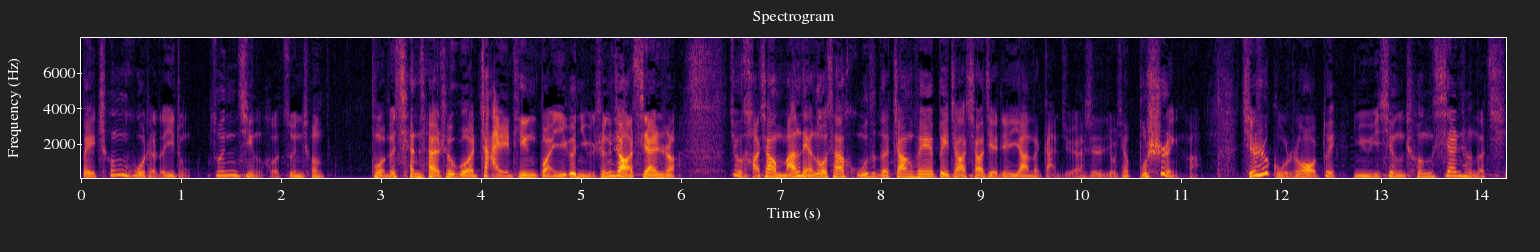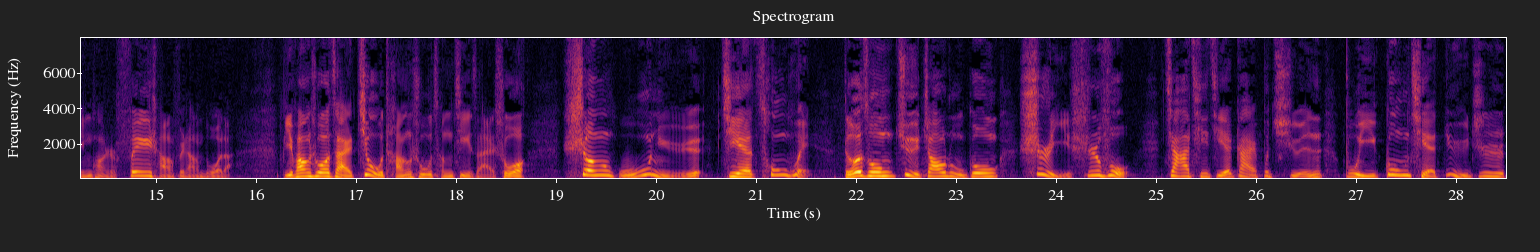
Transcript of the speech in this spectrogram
被称呼者的一种尊敬和尊称。我们现在如果乍一听管一个女生叫先生，就好像满脸络腮胡子的张飞被叫小姐姐一样的感觉，是有些不适应啊。其实古时候对女性称先生的情况是非常非常多的，比方说在《旧唐书》曾记载说：“生五女，皆聪慧，德宗俱招入宫，是以师父，加其节盖不群，不以宫妾御之，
